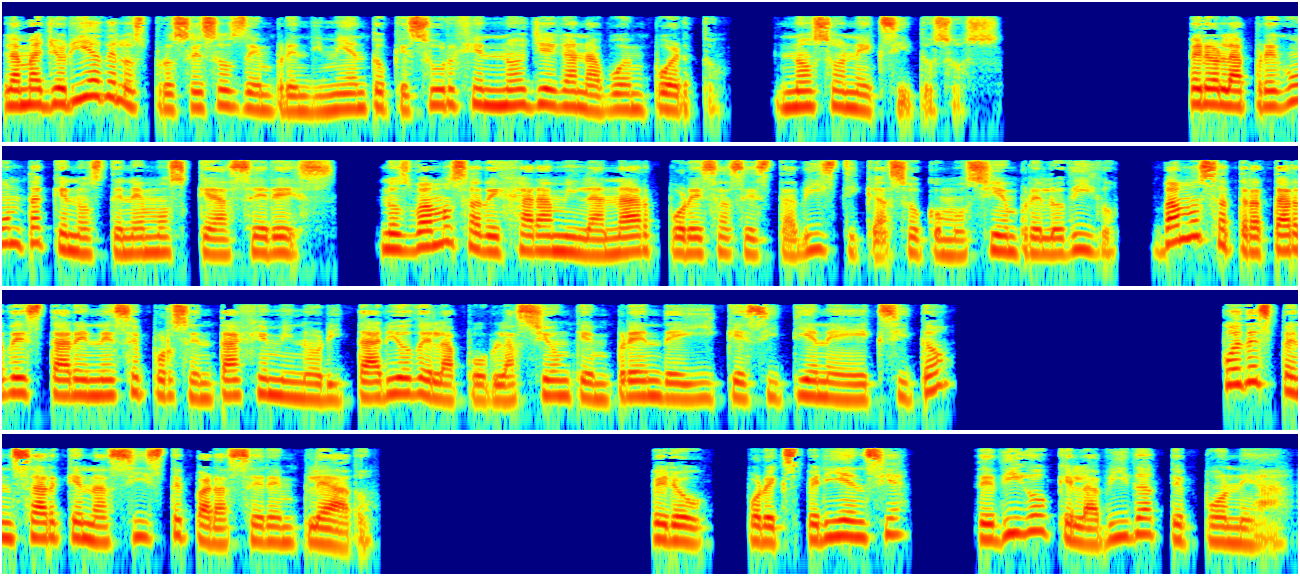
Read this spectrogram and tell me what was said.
La mayoría de los procesos de emprendimiento que surgen no llegan a buen puerto, no son exitosos. Pero la pregunta que nos tenemos que hacer es, nos vamos a dejar amilanar por esas estadísticas o como siempre lo digo, vamos a tratar de estar en ese porcentaje minoritario de la población que emprende y que sí tiene éxito? Puedes pensar que naciste para ser empleado. Pero, por experiencia, te digo que la vida te pone a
